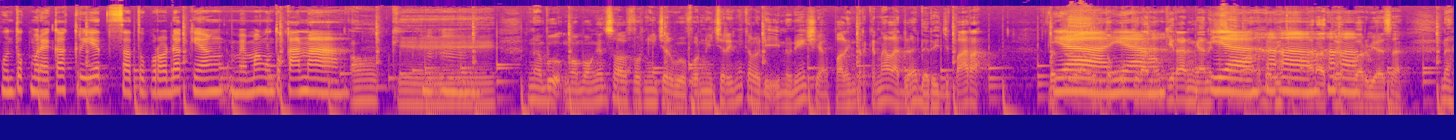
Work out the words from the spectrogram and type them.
untuk mereka create satu produk yang memang untuk Kana. Oke. Nah bu ngomongin soal furniture bu, furniture ini kalau di Indonesia paling terkenal adalah dari Jepara. Betul ya, untuk iya. ukiran-ukiran kan itu Iya, semua dari Jepara tuh yang luar biasa. Nah,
